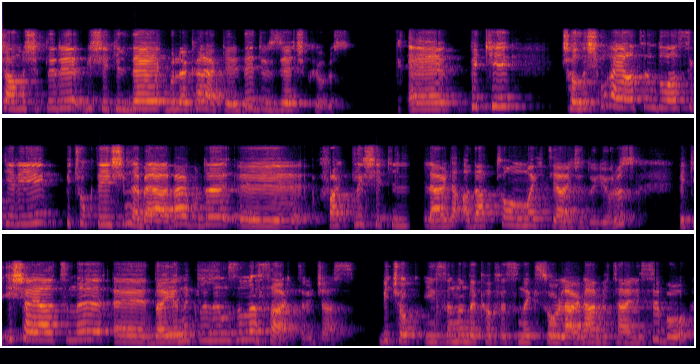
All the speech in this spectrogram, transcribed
yaşanmışlıkları bir şekilde bırakarak geride düzlüğe çıkıyoruz. E, peki çalışma hayatının doğası gereği birçok değişimle beraber burada e, farklı şekillerde adapte olma ihtiyacı duyuyoruz. Peki iş hayatını e, dayanıklılığımızı nasıl arttıracağız? Birçok insanın da kafasındaki sorulardan bir tanesi bu.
